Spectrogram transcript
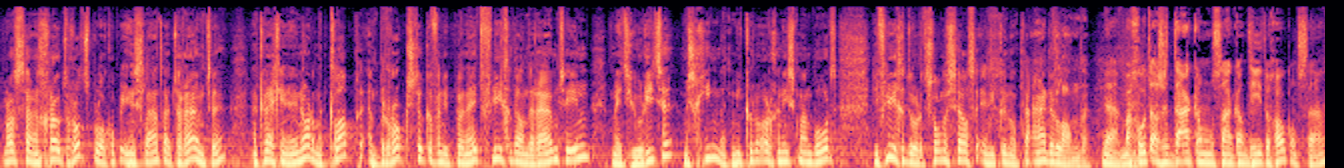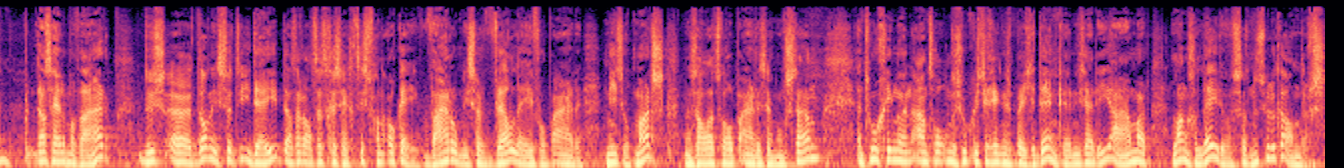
Maar als daar een groot rotsblok op inslaat uit de ruimte... dan krijg je een enorme klap en brokstukken van die planeet vliegen dan de ruimte in. Meteorieten, misschien met micro-organismen aan boord. Die vliegen door het zonnestelsel en die kunnen op de aarde landen. Ja, maar goed, als het daar kan ontstaan, kan het hier toch ook ontstaan? Dat is helemaal waar. Dus uh, dan is het idee dat er altijd gezegd is van... oké, waarom is er wel leven op aarde, niet op Mars? Dan zal het wel op aarde zijn ontstaan. En toen gingen een aantal onderzoekers die gingen eens een beetje denken. En die zeiden, ja, maar lang geleden was dat natuurlijk anders.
